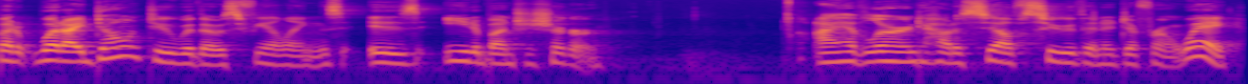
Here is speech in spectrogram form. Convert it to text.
But what I don't do with those feelings is eat a bunch of sugar. I have learned how to self soothe in a different way.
